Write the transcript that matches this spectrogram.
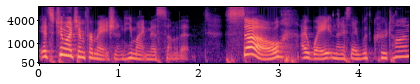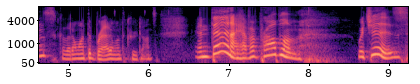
it's too much information. He might miss some of it. So I wait and then I say, with croutons, because I don't want the bread, I want the croutons. And then I have a problem, which is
